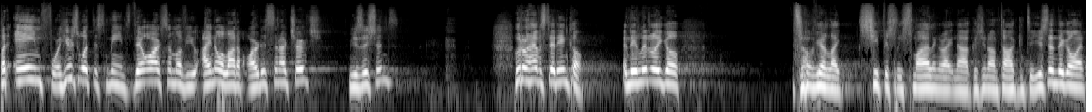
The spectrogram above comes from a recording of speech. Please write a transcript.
but aim for. Here's what this means. There are some of you, I know a lot of artists in our church, musicians, who don't have a steady income. And they literally go, some of you are like sheepishly smiling right now because you know I'm talking to you. You're sitting there going,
